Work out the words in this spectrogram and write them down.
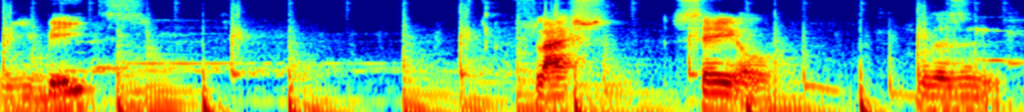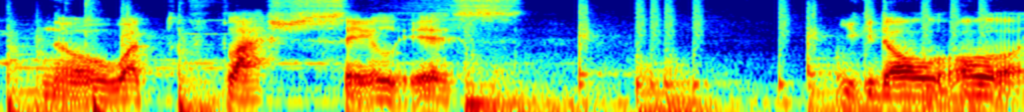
rebates, flash sale who doesn't know what flash sale is. You could all, all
